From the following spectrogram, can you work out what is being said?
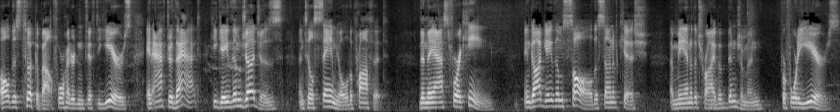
All this took about 450 years, and after that, he gave them judges until Samuel the prophet. Then they asked for a king, and God gave them Saul the son of Kish, a man of the tribe of Benjamin, for 40 years.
